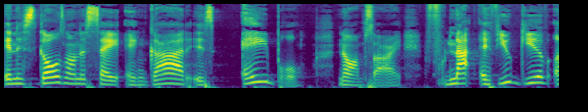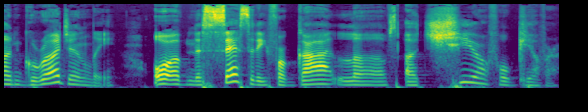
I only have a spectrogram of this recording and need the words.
And it goes on to say, and God is able, no, I'm sorry, not if you give ungrudgingly or of necessity, for God loves a cheerful giver.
